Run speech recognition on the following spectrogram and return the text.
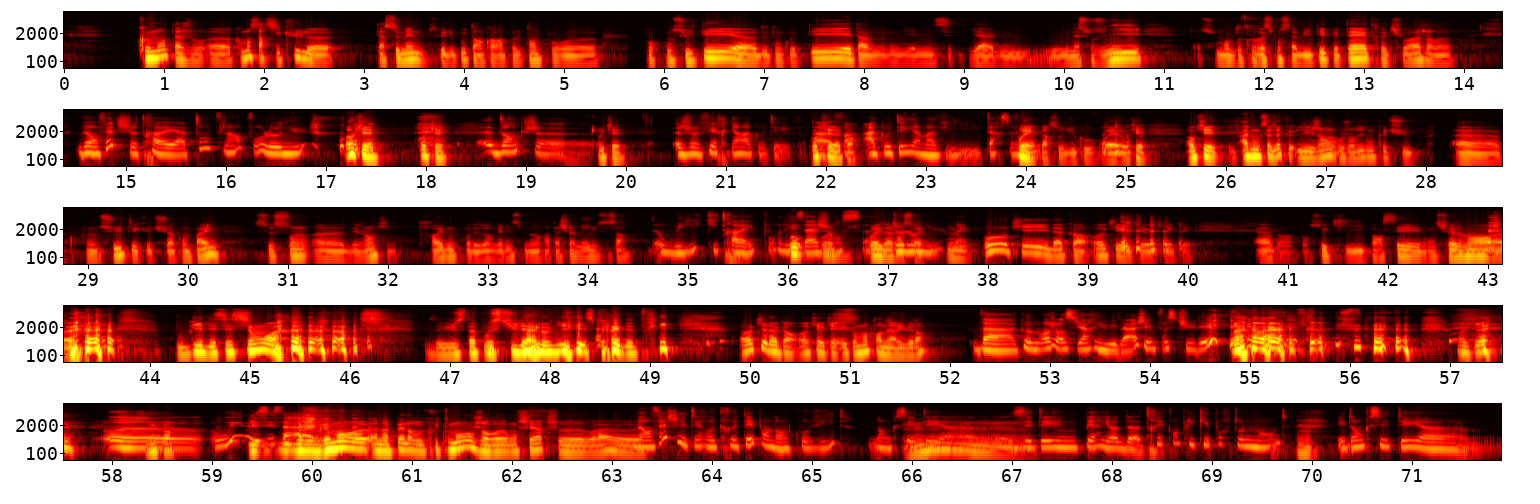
Comment, euh, comment s'articule euh, ta semaine? Parce que du coup, tu as encore un peu le temps pour, euh, pour consulter euh, de ton côté. Il y, a y les Nations Unies, tu as sûrement d'autres responsabilités peut-être, tu vois. Genre... Ben, en fait, je travaille à temps plein pour l'ONU, Ok, ok, donc je ok. je fais rien à côté. Ok, d'accord. À côté, il y a ma vie personnelle. Ouais, perso, du coup. Ouais, ok. ok. Ah, donc ça veut dire que les gens aujourd'hui donc, que tu euh, consultes et que tu accompagnes, ce sont euh, des gens qui travaillent donc pour des organismes rattachés à l'ONU, c'est ça? Oui, qui travaille pour les Pour- agences, pour les agences, de l'ONU. ouais. Ok, d'accord. Ok, ok, ok, ok. Ah, bah, pour ceux qui pensaient éventuellement euh, booker des sessions, vous avez juste à postuler à l'ONU et espérer d'être pris. Ok, d'accord. Ok, ok. Et comment t'en es arrivé là? Bah, comment j'en suis arrivée là? J'ai postulé. Ok. ok. Euh, oui, mais c'est il y ça. avait vraiment euh, un appel à recrutement, genre euh, on cherche, euh, voilà. euh, Mais en fait, j'ai été recrutée pendant le Covid. Donc, c'était Mmh. c'était une période très compliquée pour tout le monde. Mmh. Et donc, c'était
